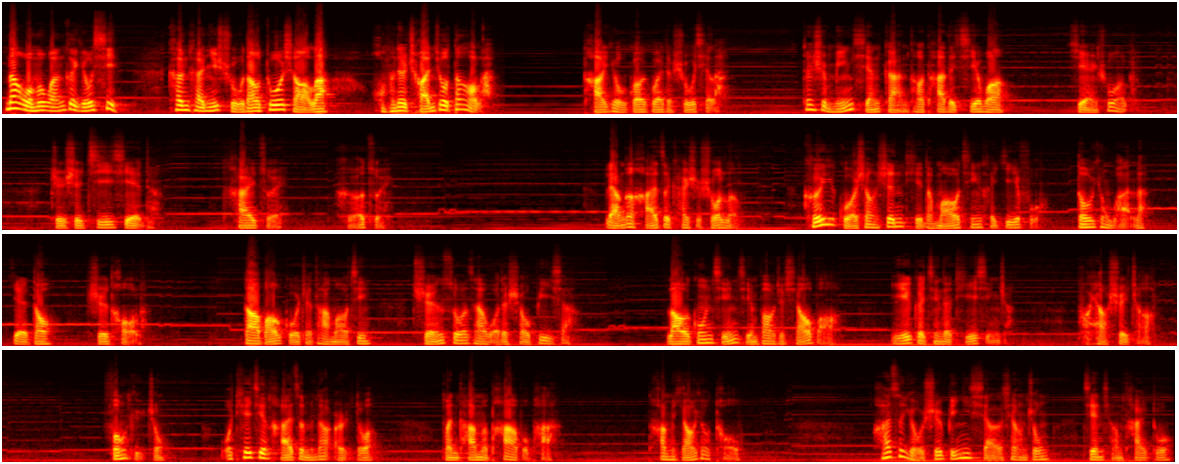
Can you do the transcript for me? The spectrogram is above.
那我们玩个游戏，看看你数到多少了，我们的船就到了。”他又乖乖的数起来，但是明显感到他的希望减弱了，只是机械的开嘴、合嘴。两个孩子开始说冷，可以裹上身体的毛巾和衣服都用完了，也都湿透了。大宝裹着大毛巾，蜷缩在我的手臂下，老公紧紧抱着小宝，一个劲的提醒着，不要睡着。风雨中，我贴近孩子们的耳朵，问他们怕不怕。他们摇摇头。孩子有时比你想象中坚强太多。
